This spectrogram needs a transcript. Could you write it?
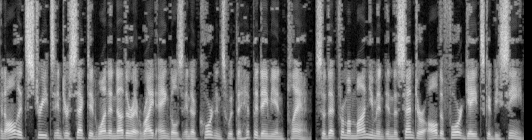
and all its streets intersected one another at right angles in accordance with the Hippodamian plan plan, so that from a monument in the center all the four gates could be seen.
